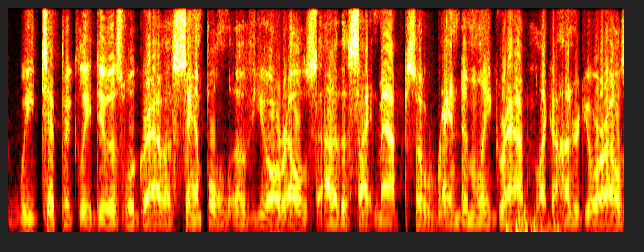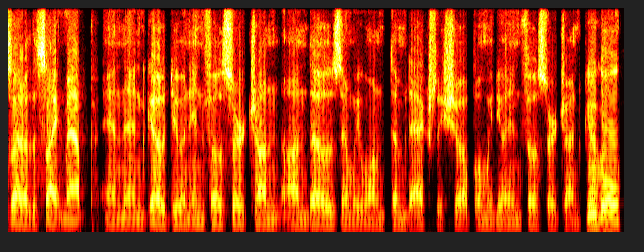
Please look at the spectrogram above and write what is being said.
we typically do is we'll grab a sample of URLs out of the sitemap. So randomly grab like 100 URLs out of the sitemap and then go do an info search on, on those. And we want them to actually show up when we do an info search on Google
